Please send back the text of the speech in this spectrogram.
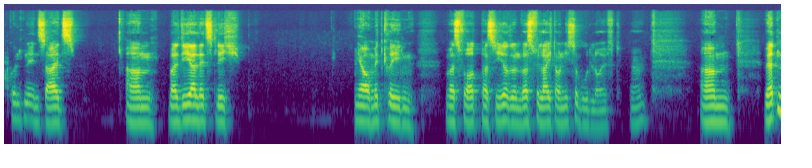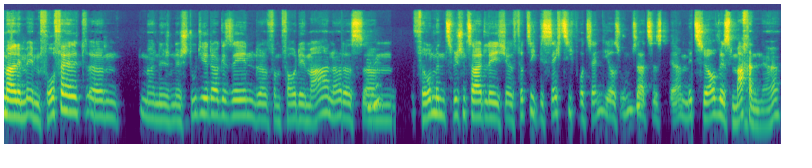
Kundeninsights, ähm, weil die ja letztlich ja auch mitkriegen, was vor Ort passiert und was vielleicht auch nicht so gut läuft. Ja. Ähm, wir hatten mal im, im Vorfeld ähm, mal eine, eine, Studie da gesehen vom VDMA, ne, dass mhm. ähm, Firmen zwischenzeitlich 40 äh, bis 60 Prozent ihres Umsatzes ja, mit Service machen. Ja.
